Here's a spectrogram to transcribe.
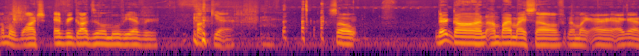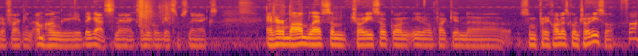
I'm gonna watch every Godzilla movie ever. Fuck yeah. so they're gone. I'm by myself, and I'm like, all right, I gotta fucking. I'm hungry. They got snacks. I'm gonna go get some snacks. And her mom left some chorizo con, you know, fucking uh, some frijoles con chorizo. Fuck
